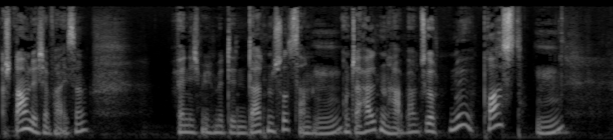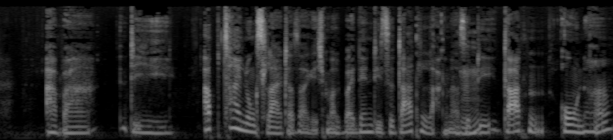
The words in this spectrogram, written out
erstaunlicherweise, wenn ich mich mit den Datenschützern mhm. unterhalten habe, haben sie gesagt, nö, passt. Mhm. Aber die Abteilungsleiter, sage ich mal, bei denen diese Daten lagen, also mhm. die Datenowner,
